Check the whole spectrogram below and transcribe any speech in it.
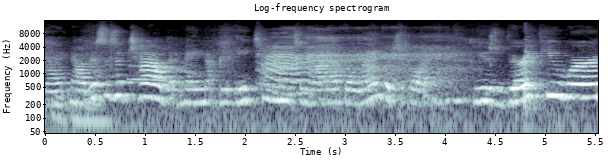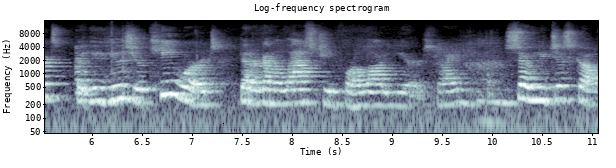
Right now, this is a child that may not be 18 months and not have the language for it. You use very few words, but you use your key words that are going to last you for a lot of years, right? So you just go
